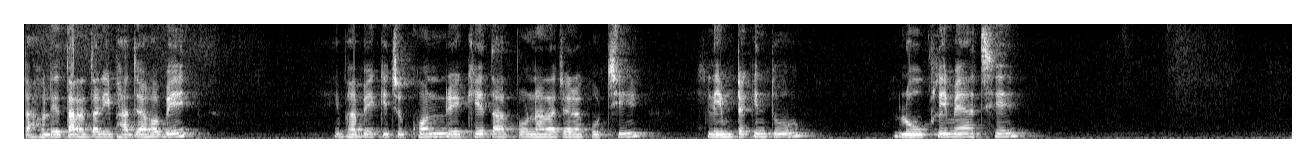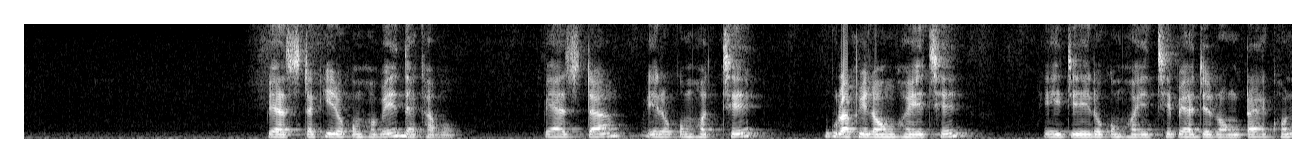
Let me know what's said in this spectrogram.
তাহলে তাড়াতাড়ি ভাজা হবে। এভাবে কিছুক্ষণ রেখে তারপর নাড়াচাড়া করছি। ফ্লেমটা কিন্তু লো ফ্লেমে আছে। পেঁয়াজটা কীরকম হবে দেখাবো। পেঁয়াজটা এরকম হচ্ছে, গোলাপি রং হয়েছে, এই যে এরকম হয়েছে পেঁয়াজের রংটা এখন।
